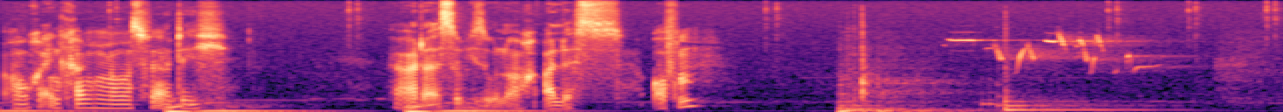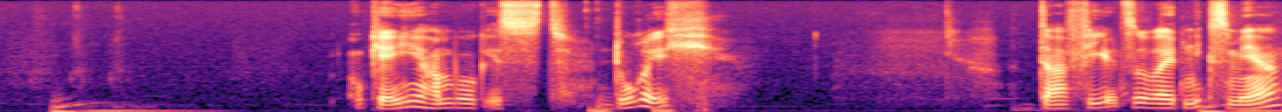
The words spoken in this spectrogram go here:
Auch ein Krankenhaus fertig. Ja, da ist sowieso noch alles offen. Okay, Hamburg ist durch. Da fehlt soweit nichts mehr.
